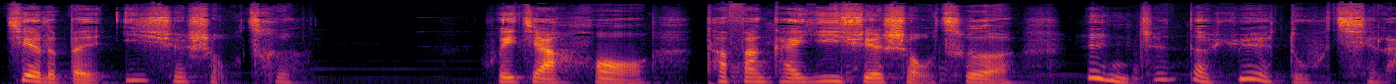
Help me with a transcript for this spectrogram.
借了本医学手册。回家后，他翻开医学手册，认真的阅读起来。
